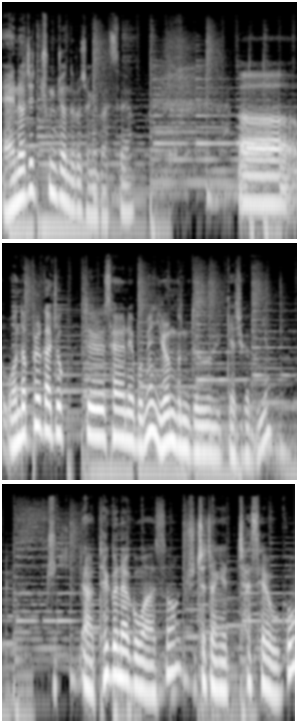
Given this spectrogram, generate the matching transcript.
에너지 충전으로 정해봤어요. 어, 원더풀 가족들 사연에 보면 이런 분들 계시거든요. 주, 아, 퇴근하고 와서 주차장에 차 세우고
